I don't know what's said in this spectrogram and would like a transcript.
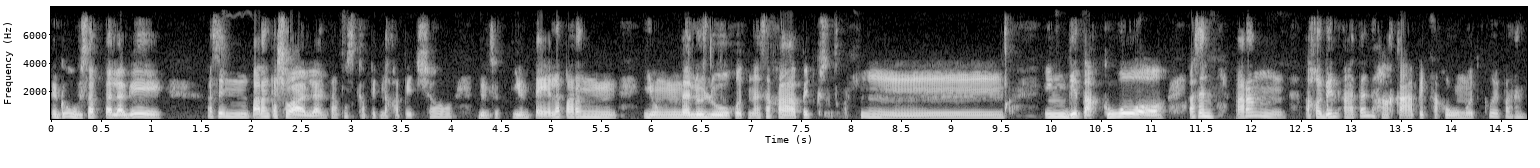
Nag-uusap talaga eh. As in, parang kaswalan. Tapos kapit na kapit siya, oh. Dun sa, yung tela, parang yung nalulukot na sa kapit. Hmm, inggit ako. oh. As in, parang ako din ata nakakapit sa kumot ko eh. Parang,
